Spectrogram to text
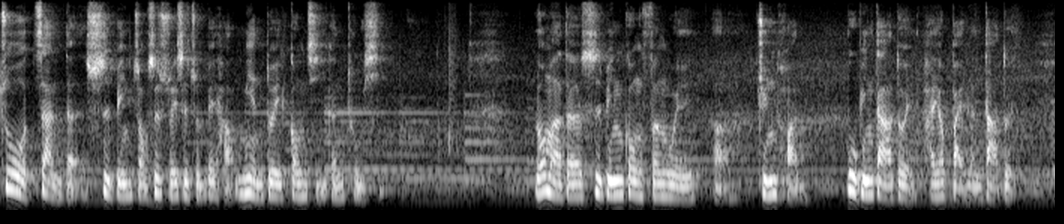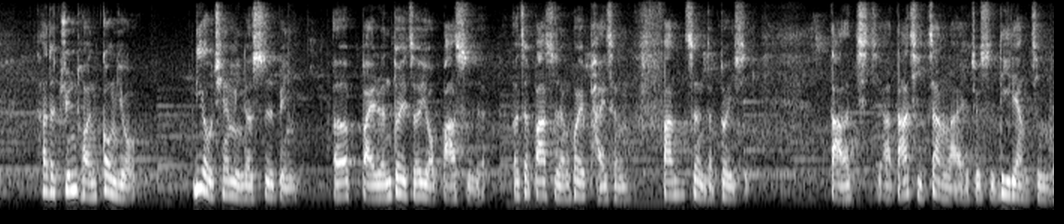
作战的士兵总是随时准备好面对攻击跟突袭。罗马的士兵共分为啊军团、步兵大队，还有百人大队。他的军团共有六千名的士兵，而百人队则有八十人，而这八十人会排成方阵的队形，打起啊打起仗来就是力量惊人，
